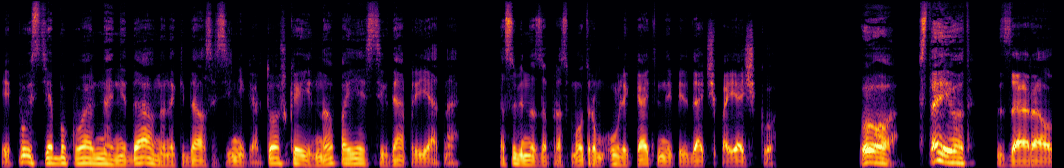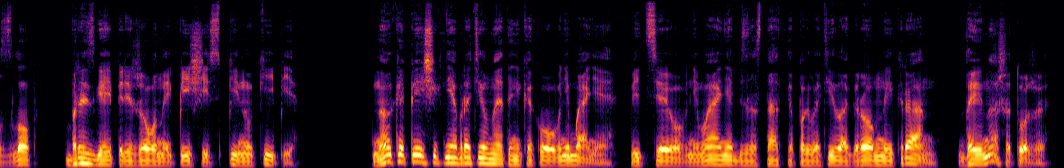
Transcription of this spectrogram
И пусть я буквально недавно накидался синей картошкой, но поесть всегда приятно, особенно за просмотром увлекательной передачи по ящику. «О, встает!» — заорал злоб, брызгая пережеванной пищей спину кипи. Но копейщик не обратил на это никакого внимания, ведь все его внимание без остатка поглотил огромный экран, да и наше тоже.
